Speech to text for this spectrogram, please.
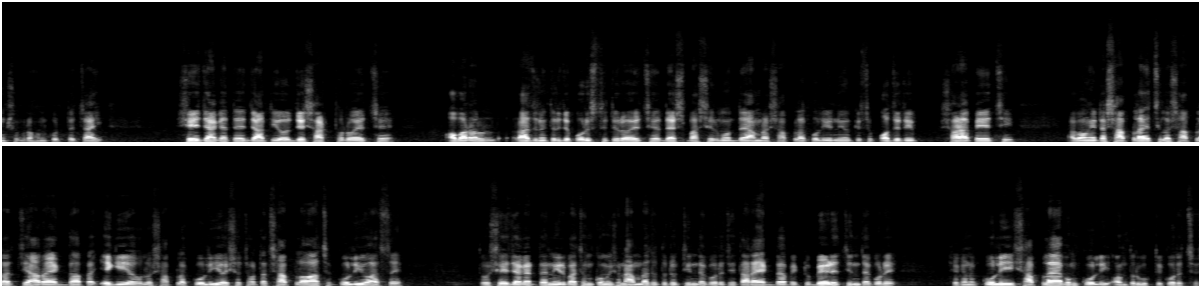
অংশগ্রহণ করতে চাই। সেই জায়গাতে জাতীয় যে স্বার্থ রয়েছে ওভারঅল রাজনীতির যে পরিস্থিতি রয়েছে, দেশবাসীর মধ্যে আমরা শাপলা কলিয়ে নিয়েও কিছু পজিটিভ সাড়া পেয়েছি এবং এটা শাপলায় ছিল শাপলার চেয়ে আরও এক ধাপ এগিয়ে হলো শাপলা কলিও এসেছে, অর্থাৎ শাপলাও আছে, কলিও আছে। তো সেই জায়গাটা নির্বাচন কমিশন, আমরা যতটুকু চিন্তা করেছি, তারা এক ধাপ একটু বেড়ে চিন্তা করে সেখানে কলি শাপলা এবং কলি অন্তর্ভুক্তি করেছে।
